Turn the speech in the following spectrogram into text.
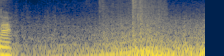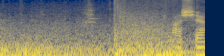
На. А ще.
